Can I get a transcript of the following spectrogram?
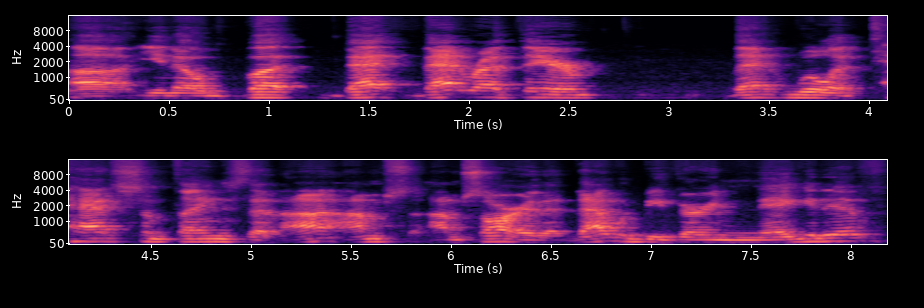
uh, you know, but that that right there, that will attach some things that I, I'm I'm sorry that that would be very negative,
